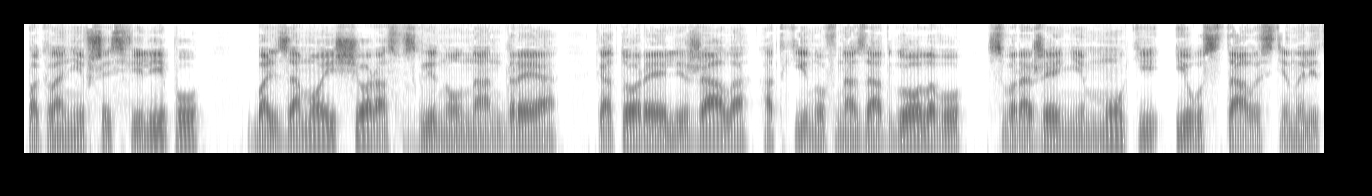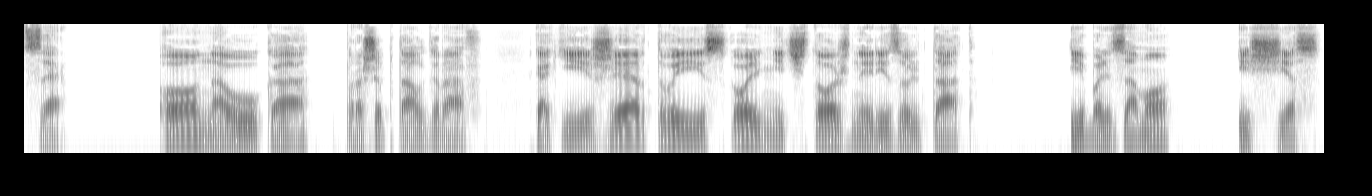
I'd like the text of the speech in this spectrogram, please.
Поклонившись Филиппу, Бальзамо еще раз взглянул на Андрея, которая лежала, откинув назад голову, с выражением муки и усталости на лице. «О, наука!» — прошептал граф. «Какие жертвы и сколь ничтожный результат!» И Бальзамо исчез.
